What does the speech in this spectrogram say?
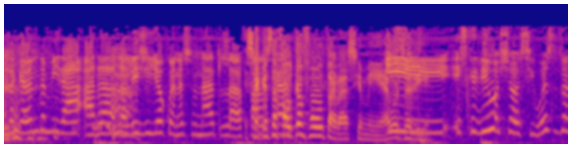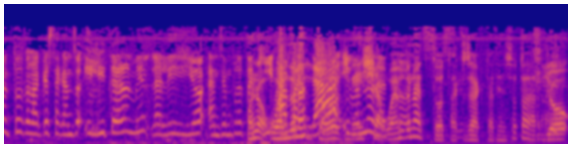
ens acabem de mirar ara l'Aleix i jo quan ha sonat la És falca. que aquesta falca em fa molta gràcia a mi, eh, ho de dir. I és que diu això, si ho has donat tot amb aquesta cançó, i literalment l'Aleix i jo ens hem posat Bueno, aquí a ballar tot, i ho hem donat ho hem tot. donat tot, exacte, tens tota la raó. Jo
